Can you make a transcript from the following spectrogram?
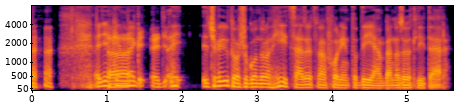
Egyébként meg egy, csak egy utolsó gondolat, 750 forint a DM-ben az 5 liter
